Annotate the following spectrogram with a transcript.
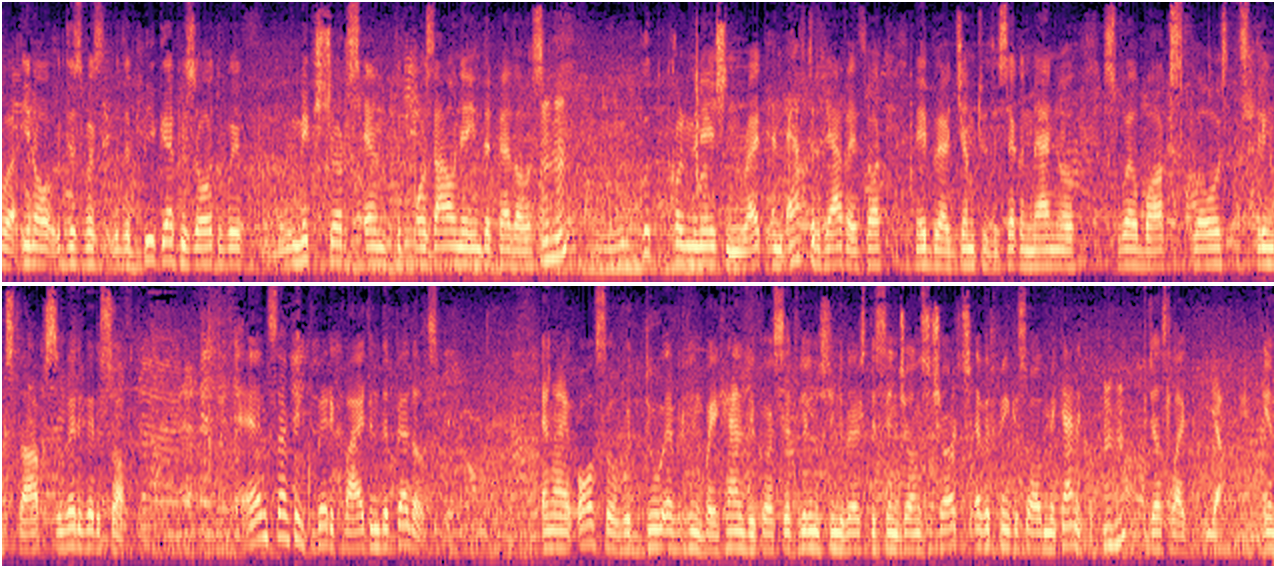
uh, you know this was the big episode with mixtures and the posaune in the pedals. Good culmination, right? And after that, I thought maybe I jump to the second manual, swell box closed, string stops, very very soft, and something very quiet in the pedals and I also would do everything by hand because at Vilnius University St. John's Church everything is all mechanical, just like Yeah. in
